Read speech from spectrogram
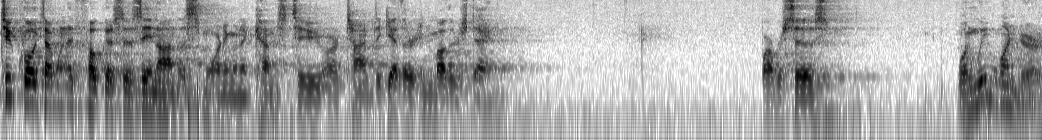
Two quotes I want to focus us in on this morning when it comes to our time together in Mother's Day. Barbara says, When we wonder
